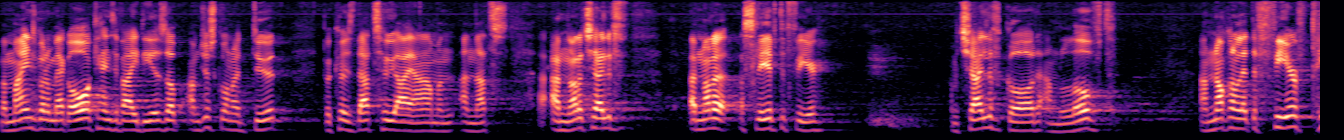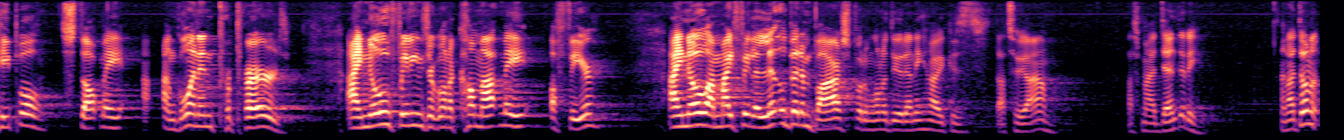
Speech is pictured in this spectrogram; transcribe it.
My mind's going to make all kinds of ideas up. I'm just going to do it because that's who I am, and, and that's, I'm not a child of, I'm not a, a slave to fear. I'm a child of God. I'm loved. I'm not going to let the fear of people stop me. I'm going in prepared. I know feelings are going to come at me of fear. I know I might feel a little bit embarrassed, but I'm going to do it anyhow because that's who I am. That's my identity. And I've done it.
